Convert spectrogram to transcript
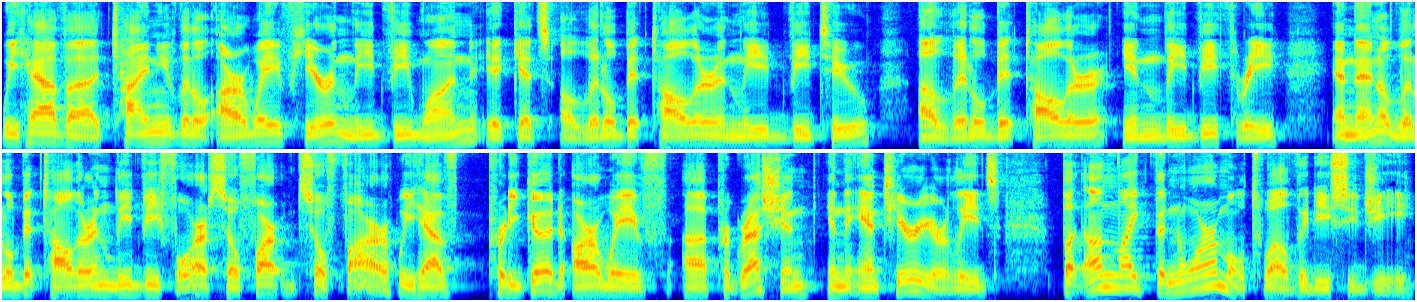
We have a tiny little R wave here in lead V1. It gets a little bit taller in lead V2, a little bit taller in lead V3, and then a little bit taller in lead V4. So far, so far we have pretty good R wave uh, progression in the anterior leads. But unlike the normal 12 lead ECG,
